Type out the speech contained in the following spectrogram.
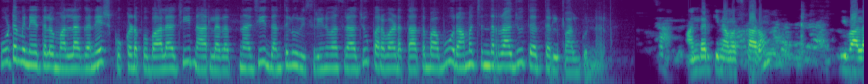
కూటమి నేతలు మల్లా గణేష్ కుక్కడపు బాలాజీ నార్ల రత్నాజీ దంతులూరి శ్రీనివాసరాజు పరవాడ తాతబాబు రామచంద్రరాజు తదితరులు పాల్గొన్నారు. అందరికీ నమస్కారం. ఇవాళ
